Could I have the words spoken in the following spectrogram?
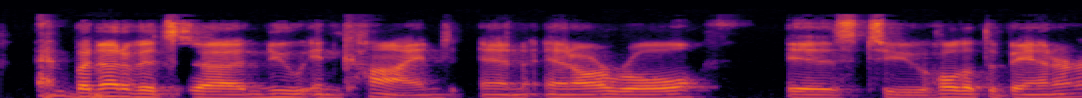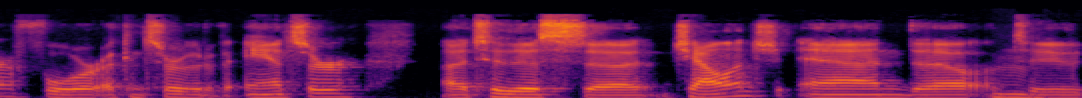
but none of it's uh, new in kind. And, and our role is to hold up the banner for a conservative answer uh, to this uh, challenge and uh, mm. to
